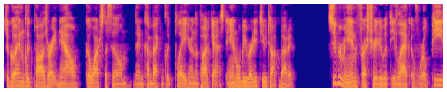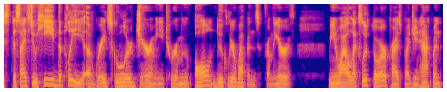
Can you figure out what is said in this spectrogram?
So go ahead and click pause right now, go watch the film, then come back and click play here on the podcast, and we'll be ready to talk about it. Superman, frustrated with the lack of world peace, decides to heed the plea of grade schooler Jeremy to remove all nuclear weapons from the Earth. Meanwhile, Lex Luthor, prized by Gene Hackman,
